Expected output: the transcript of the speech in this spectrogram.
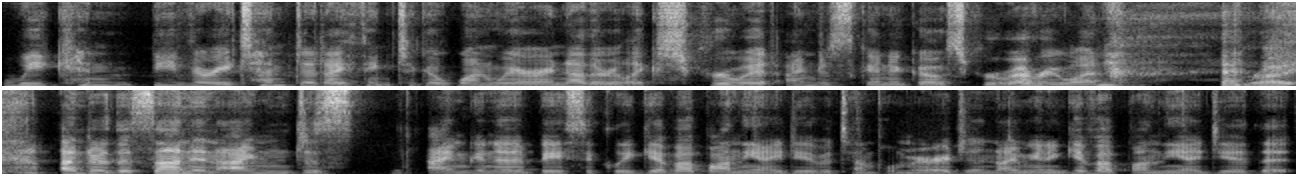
we can be very tempted, I think, to go one way or another, like, screw it, I'm just going to go screw everyone Right. under the sun. And I'm just, I'm going to basically give up on the idea of a temple marriage. And I'm going to give up on the idea that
